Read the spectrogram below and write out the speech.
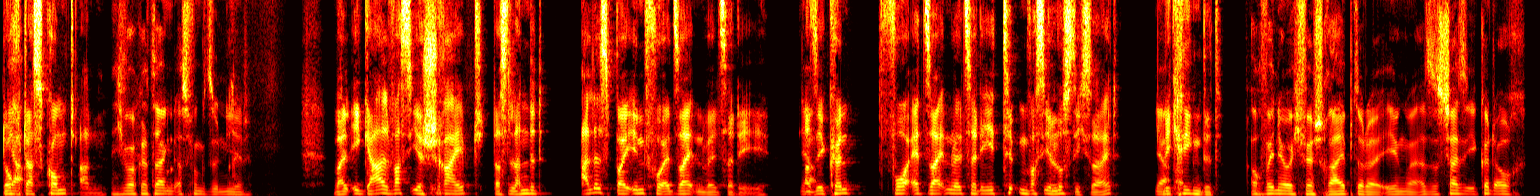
Doch ja. das kommt an. Ich wollte gerade sagen, das funktioniert. Weil egal was ihr schreibt, das landet alles bei info.seitenwälzer.de. Ja. Also ihr könnt vor seitenwälzer.de tippen, was ihr lustig seid. Ja. Wir kriegen das. Auch wenn ihr euch verschreibt oder irgendwas. Also scheiße, ihr könnt auch,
